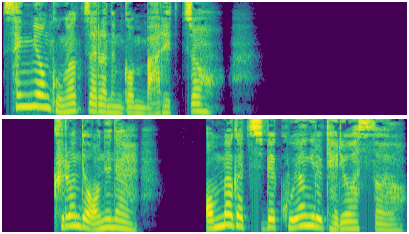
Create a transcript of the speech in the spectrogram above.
생명공학자라는 건 말했죠. 그런데 어느 날 엄마가 집에 고양이를 데려왔어요.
